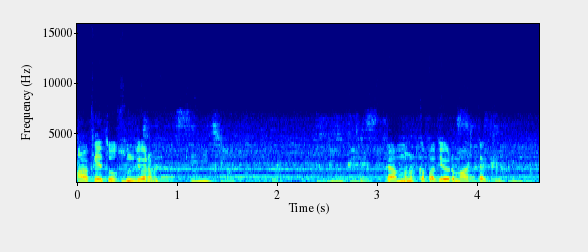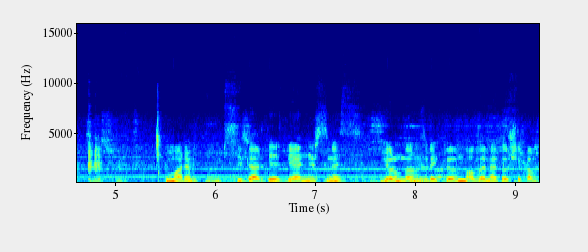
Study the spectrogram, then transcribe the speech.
afiyet olsun diyorum. Ben bunu kapatıyorum artık. Umarım sizler de beğenirsiniz. Yorumlarınızı bekliyorum. Allah'a emanet hoşçakalın.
